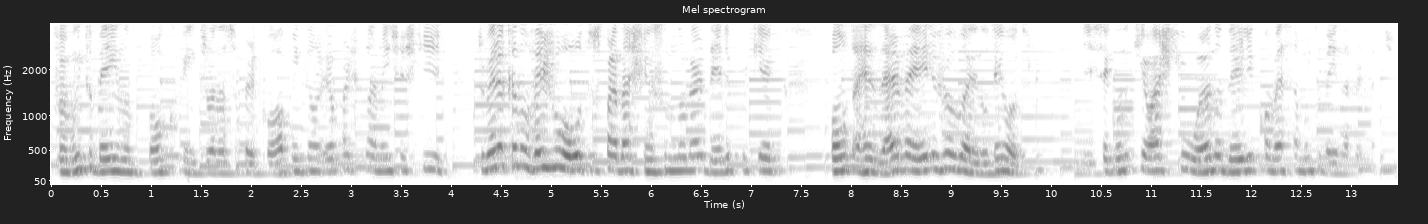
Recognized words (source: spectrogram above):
foi muito bem no pouco que entrou na Supercopa, então eu particularmente acho que primeiro é que eu não vejo outros para dar chance no lugar dele, porque ponta reserva é ele e o Giovani, não tem outro. E segundo que eu acho que o ano dele começa muito bem, na verdade.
